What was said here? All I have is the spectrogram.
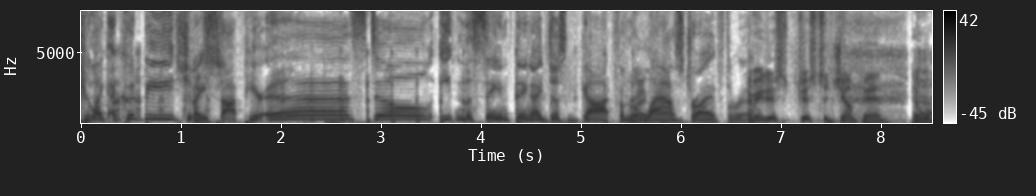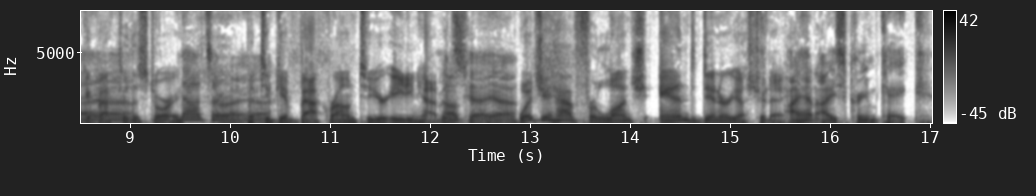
You're like, I could be. Should I stop here? Uh, still eating the same thing I just got from the Drive-thru. last drive-through. I mean, just just to jump in, and we'll get back to the story. No, it's all right. But to give background to your eating habits. Okay, yeah. What'd you have for lunch and dinner yesterday? I had ice cream cake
